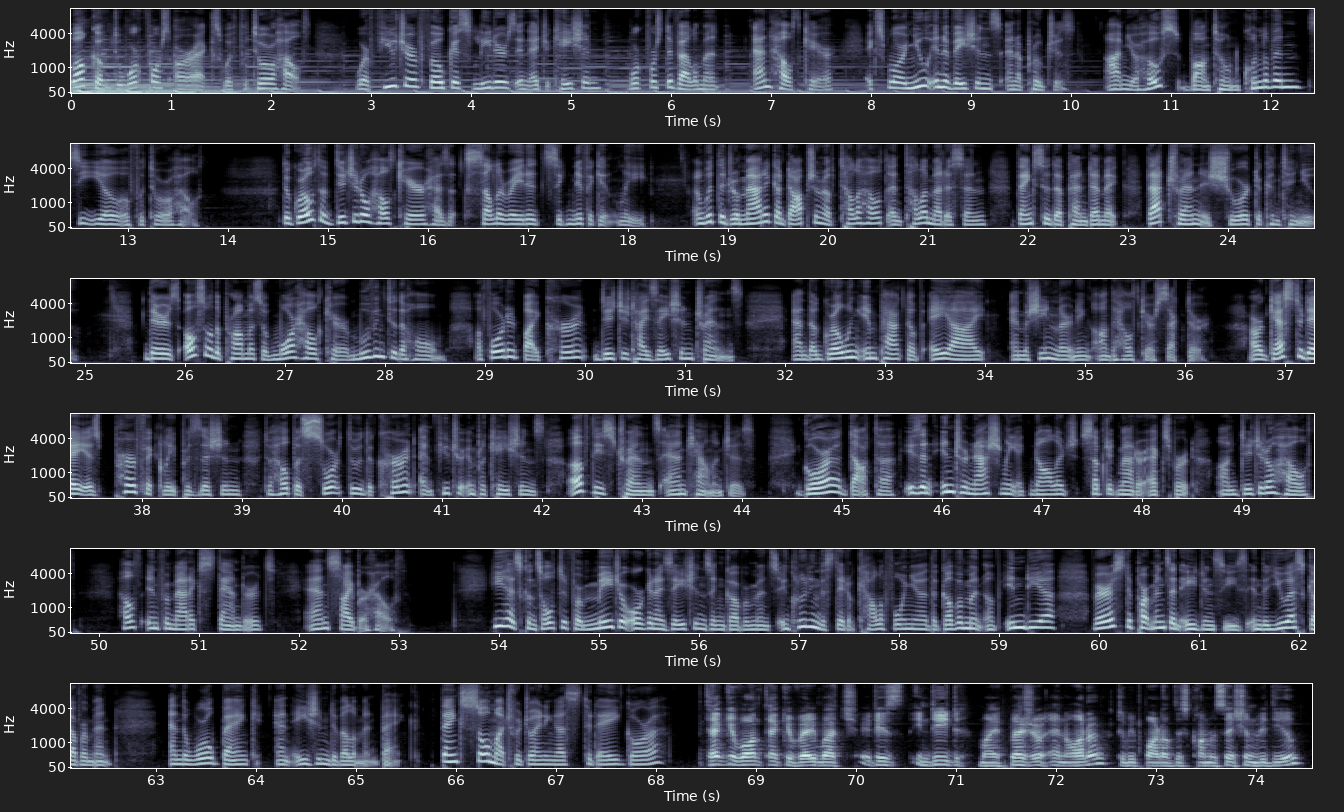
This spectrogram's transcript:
Welcome to Workforce RX with Futuro Health, where future focused leaders in education, workforce development, and healthcare explore new innovations and approaches. I'm your host, Van Quinlivan, CEO of Futuro Health. The growth of digital healthcare has accelerated significantly. And with the dramatic adoption of telehealth and telemedicine, thanks to the pandemic, that trend is sure to continue. There's also the promise of more healthcare moving to the home, afforded by current digitization trends and the growing impact of AI and machine learning on the healthcare sector. Our guest today is perfectly positioned to help us sort through the current and future implications of these trends and challenges. Gora Datta is an internationally acknowledged subject matter expert on digital health, health informatics standards, and cyber health. He has consulted for major organizations and governments, including the state of California, the government of India, various departments and agencies in the U.S. government, and the World Bank and Asian Development Bank. Thanks so much for joining us today, Gora. Thank you, Van. Thank you very much. It is indeed my pleasure and honor to be part of this conversation with you.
